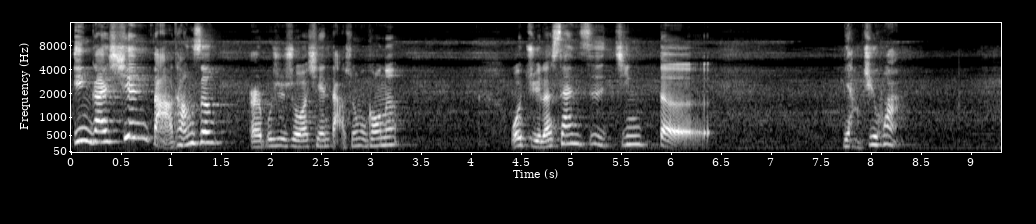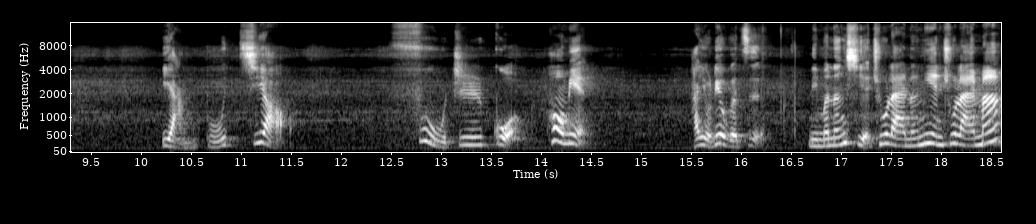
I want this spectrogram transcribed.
应该先打唐僧，而不是说先打孙悟空呢？我举了《三字经》的。两句话，养不教，父之过。后面还有六个字，你们能写出来，能念出来吗？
